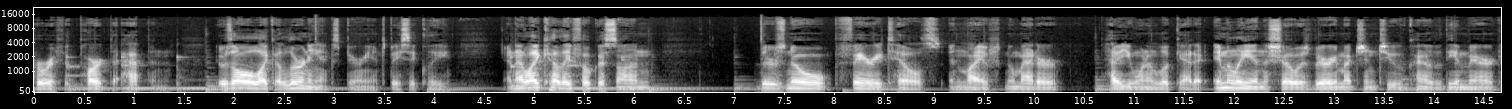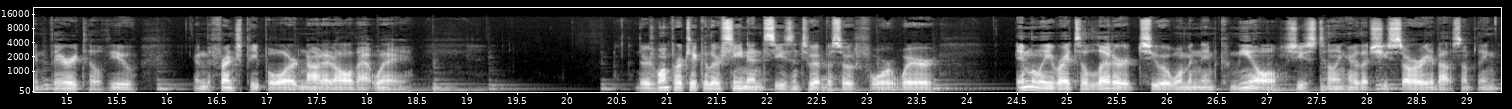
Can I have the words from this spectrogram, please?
horrific part that happened. It was all like a learning experience, basically. And I like how they focus on there's no fairy tales in life, no matter how you want to look at it. Emily in the show is very much into kind of the American fairy tale view, and the French people are not at all that way. There's one particular scene in season 2, episode 4, where Emily writes a letter to a woman named Camille. She's telling her that she's sorry about something.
